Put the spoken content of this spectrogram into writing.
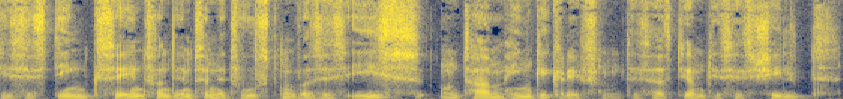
dieses Ding gesehen, von dem sie nicht wussten, was es ist und haben hingegriffen. Das heißt, die haben dieses Schild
